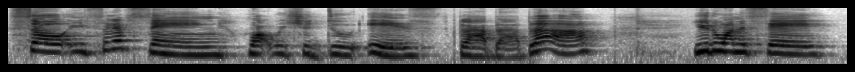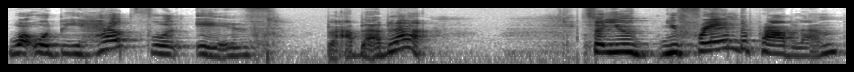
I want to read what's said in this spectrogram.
So instead of saying what we should do is blah, blah, blah, you'd want to say what would be helpful is blah, blah, blah. So you, you frame the problem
